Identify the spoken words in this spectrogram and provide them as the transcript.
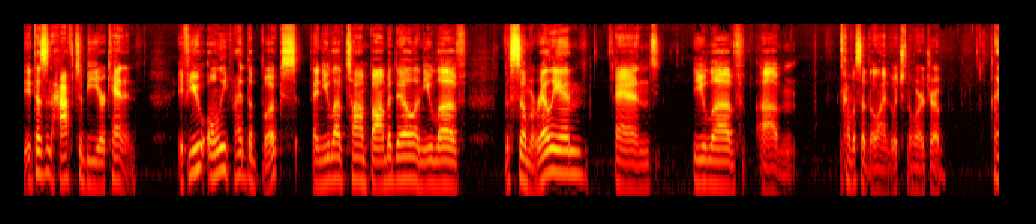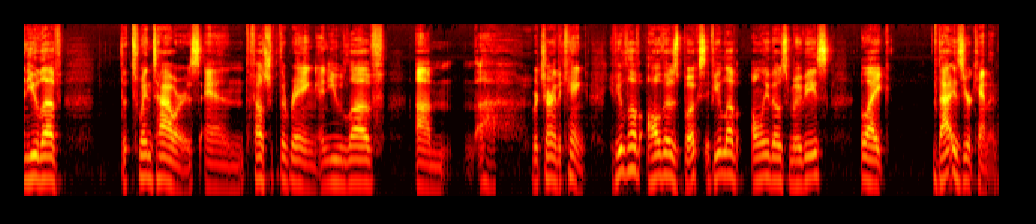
it doesn't have to be your canon. If you only read the books and you love Tom Bombadil and you love the Silmarillion and you love um was said the line the witch in the wardrobe? And you love the twin towers and the fellowship of the ring and you love um uh, return of the king. If you love all those books if you love only those movies like that is your canon.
